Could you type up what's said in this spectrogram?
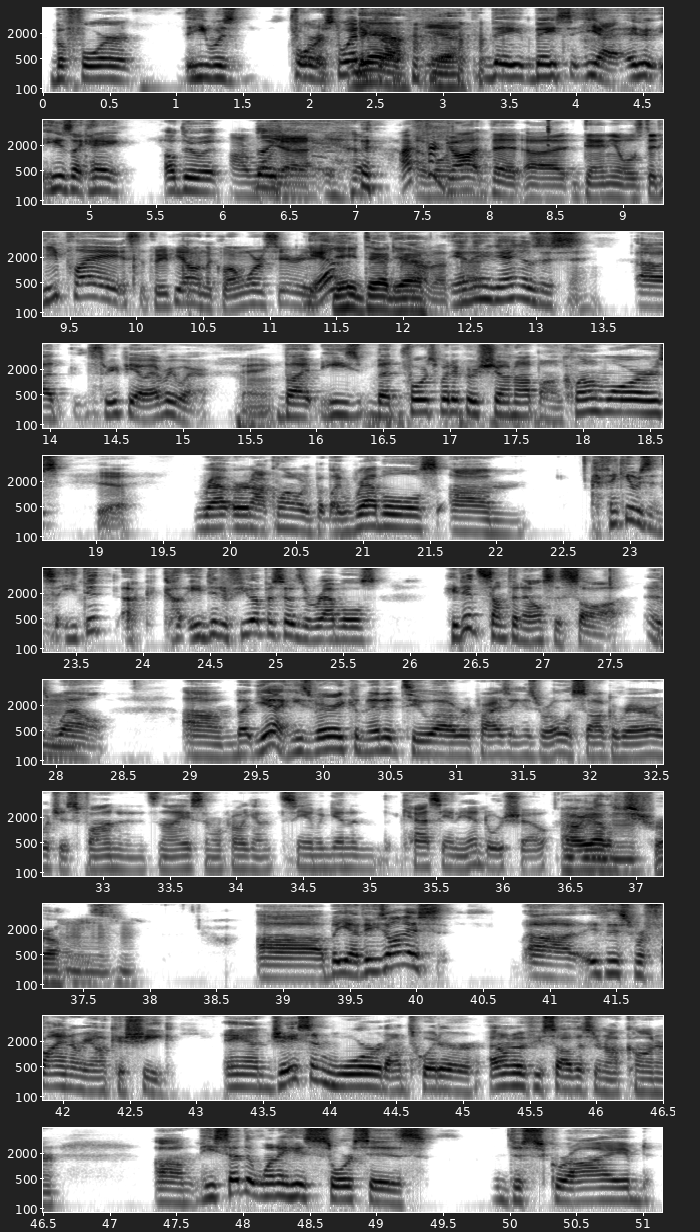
before he was Forest Whitaker, Yeah. Yeah. they basically yeah, he's like, hey, I'll do it. I Like, Yeah. yeah. I I forgot wanna- that uh, Daniels did he play 3PO in the Clone Wars series? Yeah. Yeah, he did, yeah. about Anthony that. Daniels is uh, 3PO everywhere. Dang. But he's but Forest Whitaker's shown up on Clone Wars, Yeah. Re- or not Clone Wars, but like Rebels. Um, I think he was in. He did a, he did a few episodes of Rebels. He did something else as Saw as Mhm. well. Um, but yeah, he's very committed to uh, reprising his role as Saw Gerrera, which is fun and it's nice, and we're probably going to see him again in the Cassian Andor show. Oh yeah, that's Mhm. true. Mhm. Uh, but yeah, he's on this uh, this refinery on Kashyyyk, and Jason Ward on Twitter. I don't know if you saw this or not, Connor. Um, he said that one of his sources described.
